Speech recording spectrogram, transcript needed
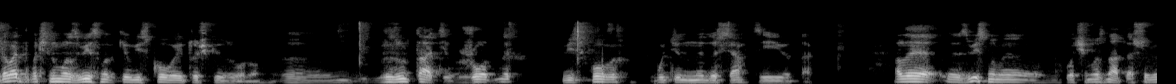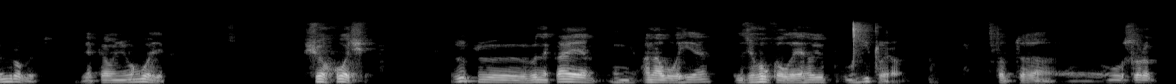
Давайте почнемо з висновків військової точки зору. Е, Результатів жодних військових Путін не досяг цієї атаки. Але, е, звісно, ми хочемо знати, що він робить, яка у нього логіка, що хоче. Тут е, виникає аналогія з його колегою Гітлером. Тобто у 40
